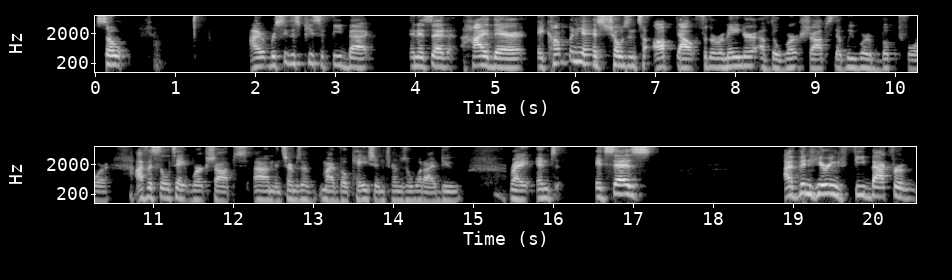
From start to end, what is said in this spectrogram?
So I received this piece of feedback and it said, Hi there. A company has chosen to opt out for the remainder of the workshops that we were booked for. I facilitate workshops um, in terms of my vocation, in terms of what I do. Right. And it says, I've been hearing feedback from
